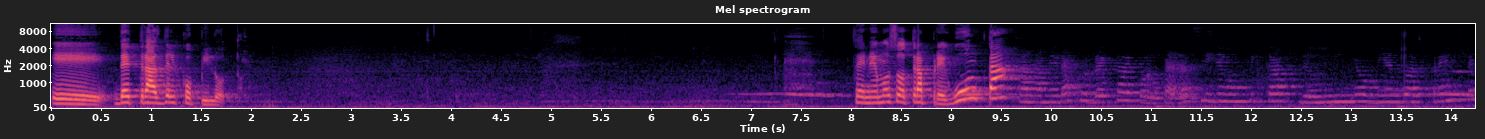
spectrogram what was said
eh, detrás del copiloto. Tenemos otra pregunta. ¿La manera correcta de colocar la silla en un pickup de un niño viendo al frente?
